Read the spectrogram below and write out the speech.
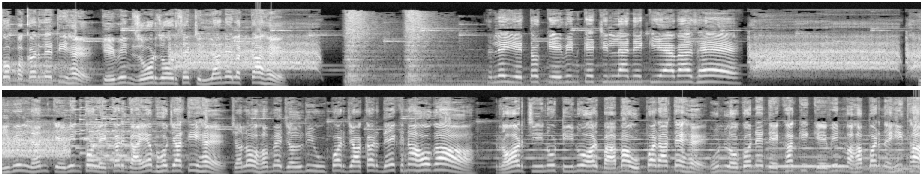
को पकड़ लेती है। केविन ज़ोर ज़ोर से चिल्लाने लगता है। अरे ये तो केविन के चिल्लाने की आवाज़ है। इविल नन केविन को लेकर गायब हो जाती है। चलो हमें जल्दी ऊपर जाकर देखना होगा। रॉड चीनू टीनू और बाबा ऊपर आते हैं। उन लोगों ने देखा कि केविन वहाँ पर नहीं था।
